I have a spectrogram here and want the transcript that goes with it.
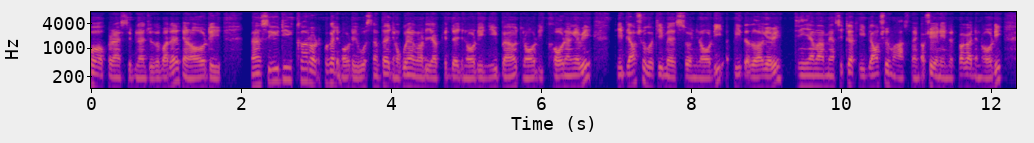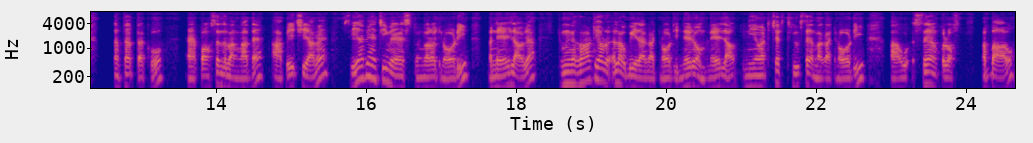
ပေါ်ဖရန်စီပလန်ကျိုးပါတယ်ကျွန်တော်တို့ဒီ Man City ကတော့တစ်ဖက်ကကျွန်တော်တို့ဒီ Western Pet ကျွန်တော်ကိုယ်တိုင်ကတော့ဖြစ်တဲ့ကျွန်တော်တို့ဒီနီပန်ကိုကျွန်တော်တို့ဒီခေါ်နိုင်ခဲ့ပြီဒီပြောင်းရွှေ့ကိုကြည့်မယ်ဆိုရင်ကျွန်တော်တို့ဒီအပြီးသက်သွားခဲ့ပြီဒီနေရာမှာ Man City ကဒီပြောင်းရွှေ့မှာဆိုရင်ပြောင်းရွှေ့အနေနဲ့တစ်ဖက်ကကျွန်တော်တို့ဒီ Western Pet ဘက်ကိုအဲပေါင်စင်တပန်9တန်းအားပေးချရမယ်ဈေးအပြန်ကြည့်မယ်ဆိုရင်ကတော့ကျွန်တော်တို့ဒီမနေလောက်ဗျလူငယ်သားတယောက်တော့အဲ့လောက်ပေးတာကကျွန်တော်တို့ဒီနေတော့မနေလောက်ဒီနေရာမှာတစ်ချက် clue set မှာကကျွန်တော်တို့ဒီအာအစံ cross မပါဘူး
